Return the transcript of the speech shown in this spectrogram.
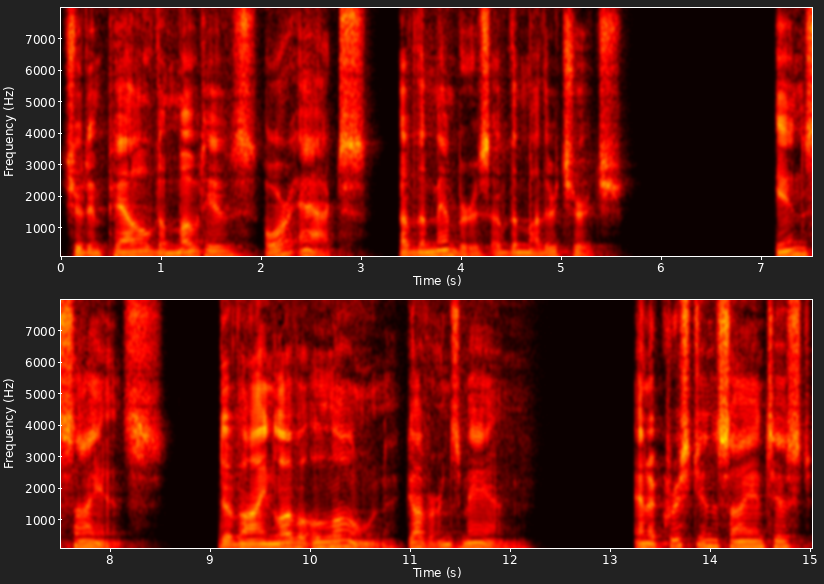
should impel the motives or acts of the members of the Mother Church. In science, divine love alone governs man. And a Christian scientist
